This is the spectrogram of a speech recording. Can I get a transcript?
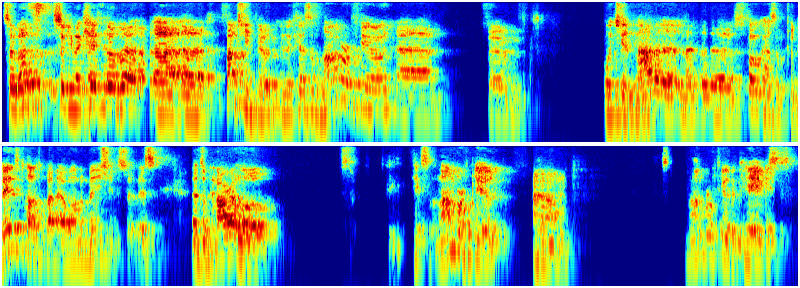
so that's so in the case of a, a, a function field, in the case of number field, uh, so which is not, a, the focus of today's talk, but I want to mention. So this there's a parallel case of number field. Um, number field case.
